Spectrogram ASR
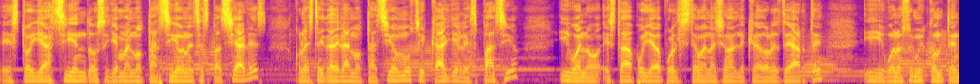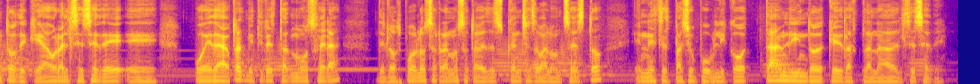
estoy haciendo se llama Notaciones Espaciales, con esta idea de la notación musical y el espacio. Y bueno, está apoyado por el Sistema Nacional de Creadores de Arte. Y bueno, estoy muy contento de que ahora el CCD eh, pueda transmitir esta atmósfera de los pueblos serranos a través de sus canchas de baloncesto en este espacio público tan lindo que es la explanada del CCD.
